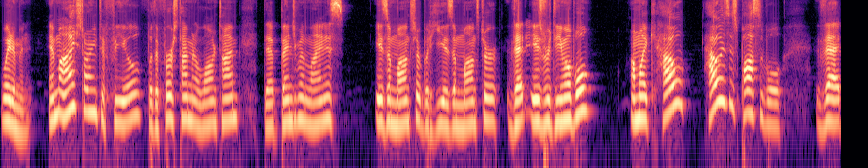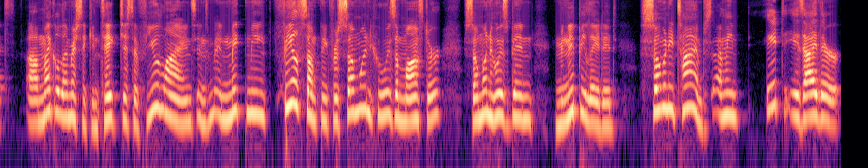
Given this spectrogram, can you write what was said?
Wait a minute Am I starting to feel for the first time in a long time that Benjamin Linus is a monster, but he is a monster that is redeemable? I'm like, how how is this possible that uh, Michael Emerson can take just a few lines and, and make me feel something for someone who is a monster, someone who has been manipulated so many times? I mean, it is either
